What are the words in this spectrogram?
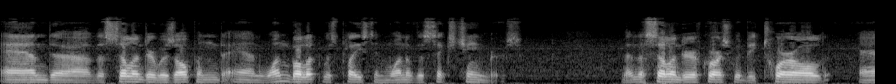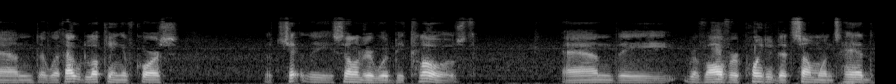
and uh, the cylinder was opened, and one bullet was placed in one of the six chambers. Then the cylinder, of course, would be twirled, and without looking, of course, the, ch- the cylinder would be closed and the revolver pointed at someone's head,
